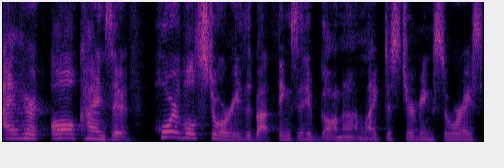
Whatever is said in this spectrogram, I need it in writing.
I've heard all kinds of horrible stories about things that have gone on, like disturbing stories.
